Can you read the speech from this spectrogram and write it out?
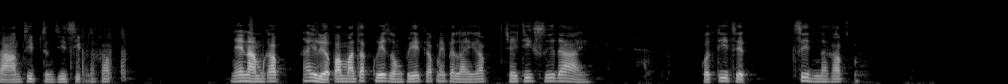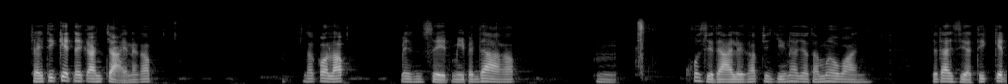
สามสิบถึงสี่สิบนะครับ แนะนำครับ ให้เหลือประมาณสักเควสสองเควสครับไม่เป็นไรครับ ใช้ทิกซื้อได้ กดที่เสร็จสิ้นนะครับ ใช้ทิกเก็ตในการจ่ายนะครับ แล้วก็รับเป็นเศษมีเป็นด้าครับอืมโคตรเสียดายเลยครับ จริงๆ น่าจะทำเมื่อวานจะได้เสียทิกเก็ต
